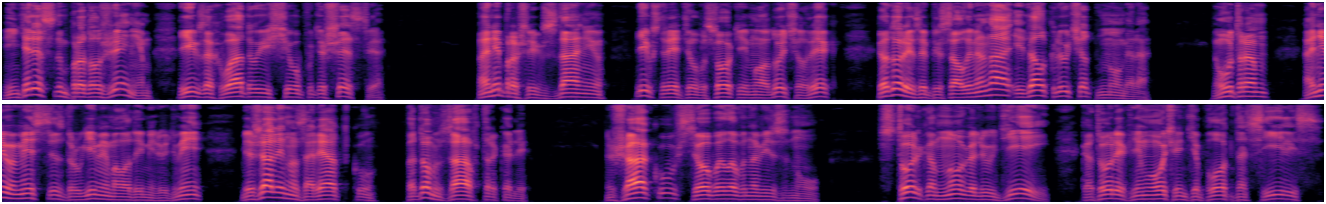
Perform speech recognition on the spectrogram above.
интересным продолжением их захватывающего путешествия. Они прошли к зданию, их встретил высокий молодой человек, который записал имена и дал ключ от номера. Утром они вместе с другими молодыми людьми бежали на зарядку, потом завтракали. Жаку все было в новизну. Столько много людей, которые к нему очень тепло относились.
